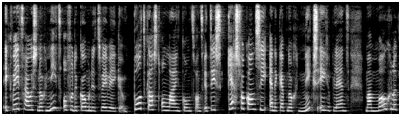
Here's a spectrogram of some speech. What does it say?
Ik weet trouwens nog niet of er de komende twee weken een podcast online komt, want het is kerstvakantie en ik heb nog niks ingepland. Maar mogelijk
